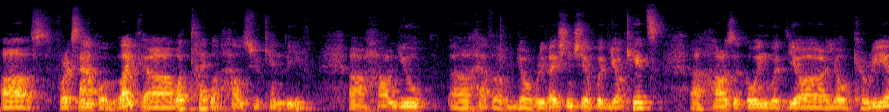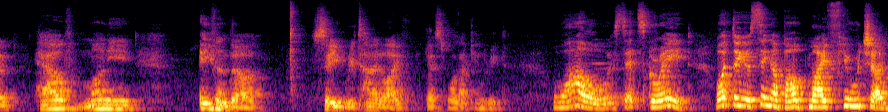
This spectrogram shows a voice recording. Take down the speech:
Uh, for example, like uh, what type of house you can live, how you uh, have a, your relationship with your kids, uh, how's it going with your, your career, health, money, even the, say, retired life. That's what I can read. Wow, that's great. What do you think about my future?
